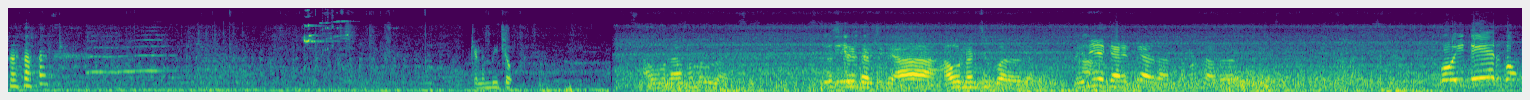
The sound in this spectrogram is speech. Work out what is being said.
கிளம்பிட்டோம். அவர் ரசமல்ல அவர் நடிச்சிருப்பார் அதில். பெரிய கேரக்டர் அதில் அந்த படத்தில் அவர் போயிட்டே இருக்கோம்.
